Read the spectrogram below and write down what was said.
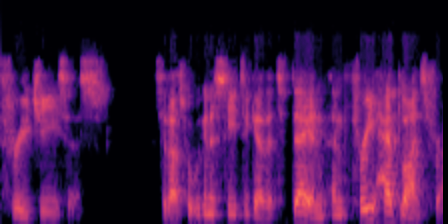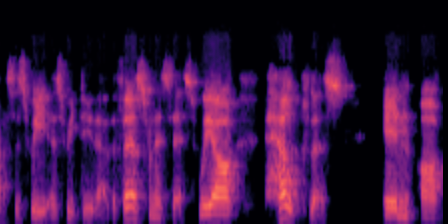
through Jesus. So that's what we're going to see together today. And, and three headlines for us as we as we do that. The first one is this we are helpless in our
